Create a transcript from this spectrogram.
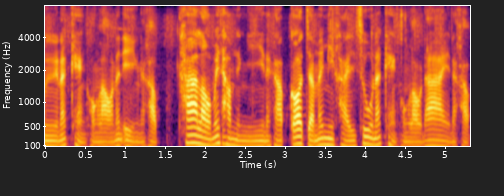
มือนักแข่งของเรานั่นเองนะครับถ้าเราไม่ทำอย่างนี้นะครับก็จะไม่มีใครสู้นักแข่งของเราได้นะครับ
